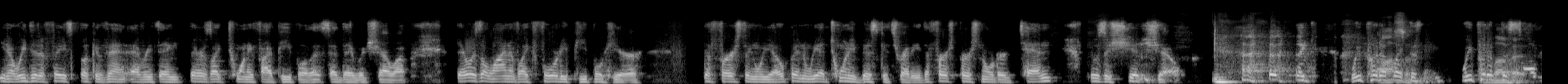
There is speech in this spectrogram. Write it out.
you know, we did a Facebook event, everything. There was like 25 people that said they would show up. There was a line of like 40 people here. The first thing we opened, we had 20 biscuits ready. The first person ordered 10. It was a shit show. like we put awesome. up like this, we put I up the sold,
